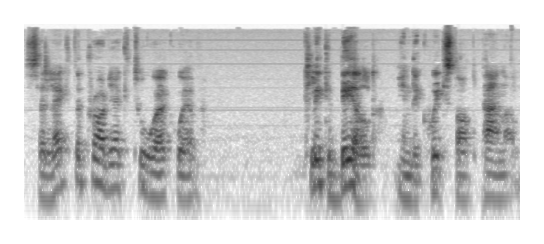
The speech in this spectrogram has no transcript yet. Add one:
Select the project to work with. Click Build in the Quick Start panel.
